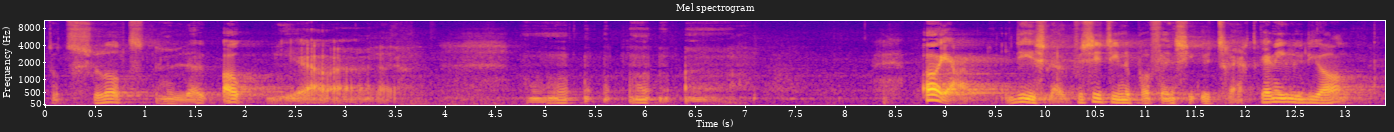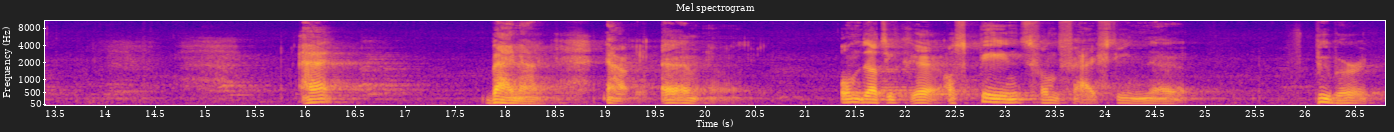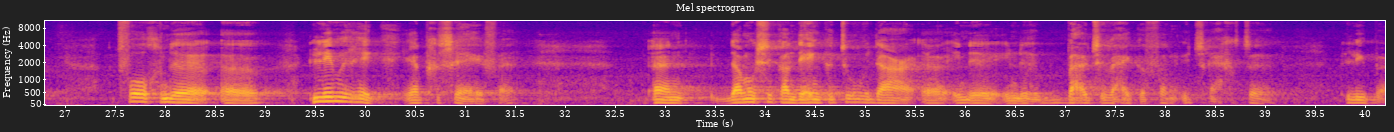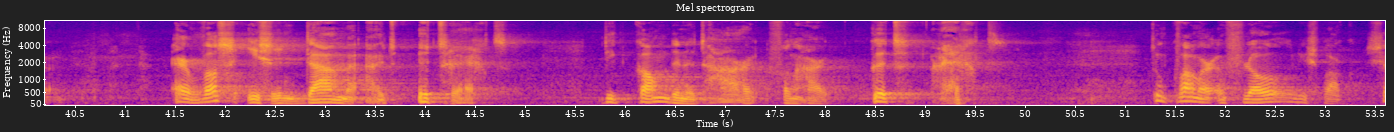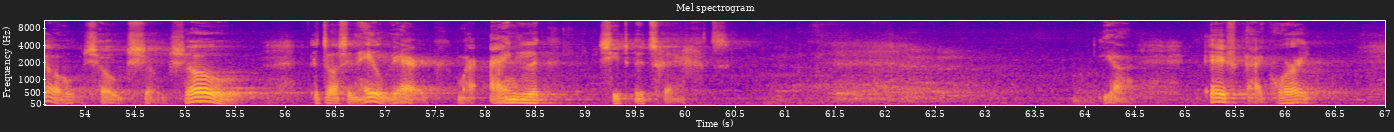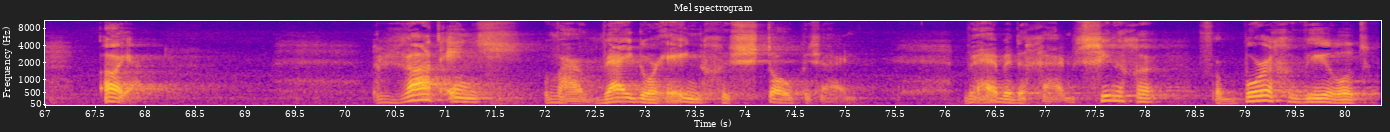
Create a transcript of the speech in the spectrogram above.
Tot slot een leuk... Oh, ja. Oh ja, die is leuk. We zitten in de provincie Utrecht. Kennen jullie die al? Hè? Bijna. Nou, uh, omdat ik uh, als kind van 15 uh, eh, puber het volgende limerick heb geschreven. En daar moest ik aan denken toen we daar in, de, in de buitenwijken van Utrecht liepen. Er was eens een dame uit Utrecht die kamde het haar van haar kut recht. Toen kwam er een flow die sprak zo, zo, zo, zo. Het was een heel werk, maar eindelijk zit het recht. Ja, even kijken hoor. Oh ja. Raad eens waar wij doorheen gestoken zijn. We hebben de geheimzinnige, verborgen wereld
